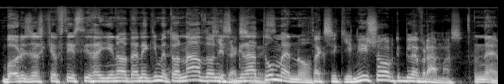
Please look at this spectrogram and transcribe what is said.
Μπορείς να σκεφτείς τι θα γινόταν εκεί με τον Άδωνη Κοίταξε, συγκρατούμενο. Θα ξεκινήσω από την πλευρά μας. Ναι.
